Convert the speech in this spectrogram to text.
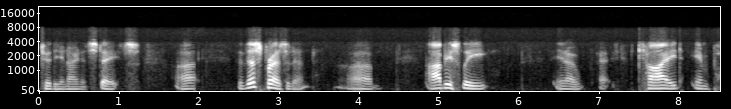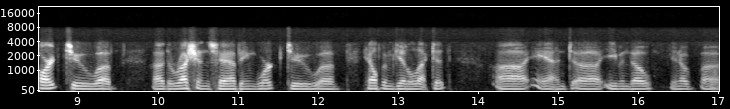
to the United States. this president, obviously, you know, uh, tied in part to uh, uh, the Russians having worked to help him get elected. Uh, and uh, even though you know uh,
